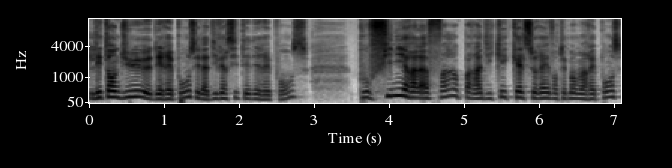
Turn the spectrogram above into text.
l'étendue des réponses et la diversité des réponses pour finir à la fin par indiquer quelle serait éventuellement ma réponse.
